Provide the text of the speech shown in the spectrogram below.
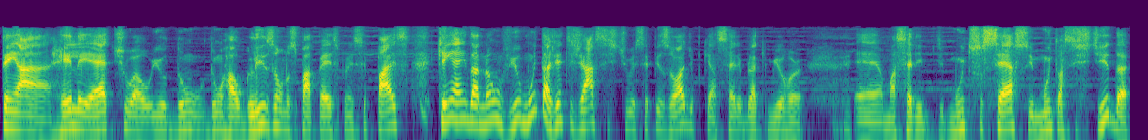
Tem a Haley Atwell e o Dun, Dunhal Gleason nos papéis principais. Quem ainda não viu, muita gente já assistiu esse episódio, porque a série Black Mirror é uma série de muito sucesso e muito assistida,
